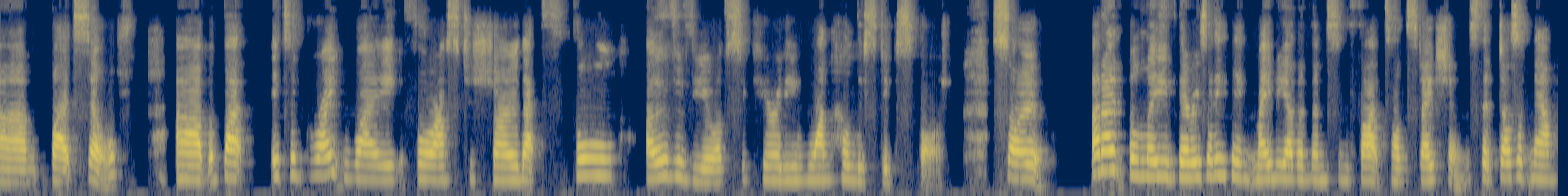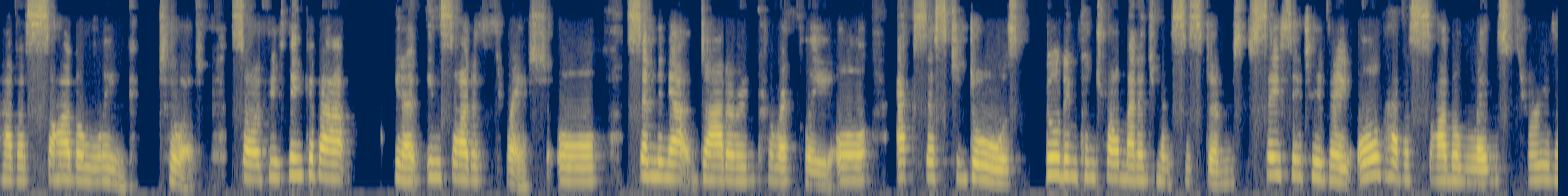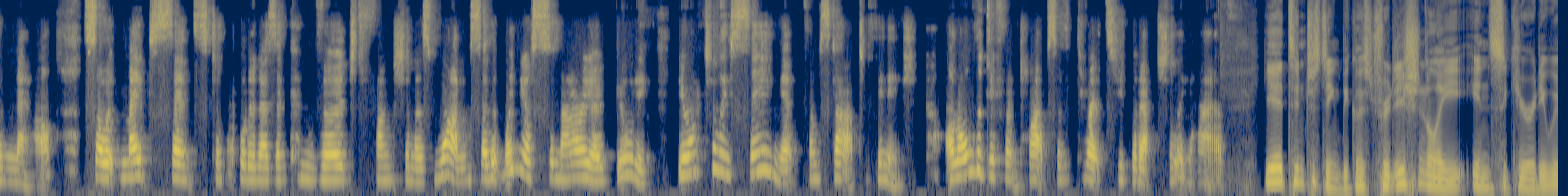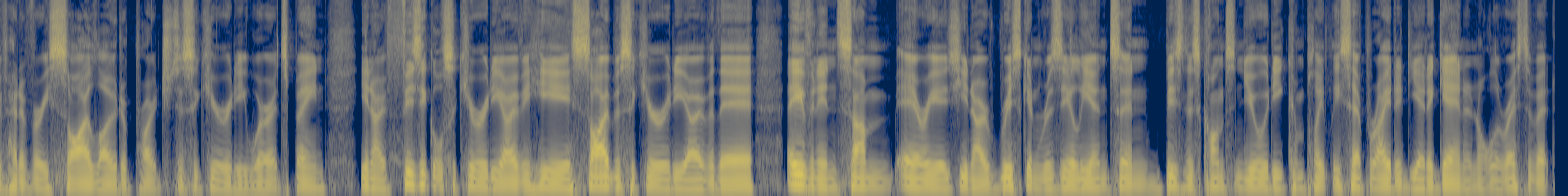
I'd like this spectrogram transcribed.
um, by itself. Uh, but it's a great way for us to show that full overview of security in one holistic spot. So I don't believe there is anything, maybe other than some fights on stations, that doesn't now have a cyber link to it. So if you think about you know, insider threat or sending out data incorrectly or access to doors, building control management systems, CCTV, all have a cyber lens through them now. So it makes sense to put it as a converged function as one so that when you're scenario building, you're actually seeing it from start to finish on all the different types of threats you could actually have. Yeah, it's interesting because traditionally in security, we've had a very siloed approach to security where it's been, you know, physical security over here, cyber security over there, even in some areas, you know, risk and resilience and business continuity completely separated yet again and all the rest of it.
